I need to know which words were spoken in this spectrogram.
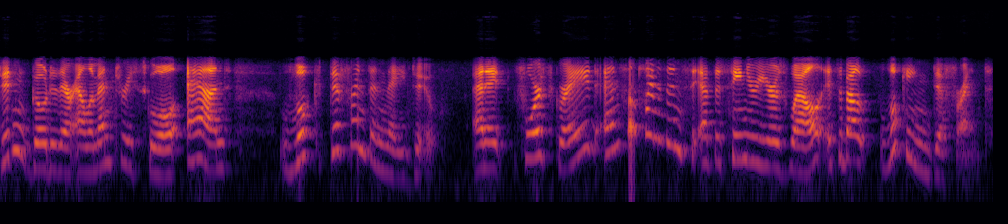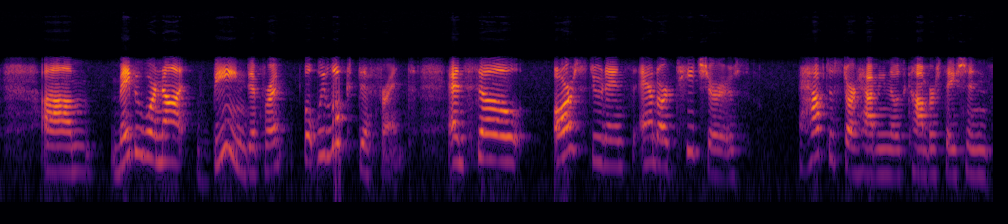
didn't go to their elementary school, and look different than they do. And at fourth grade, and sometimes in, at the senior year as well, it's about looking different. Um, maybe we're not being different, but we look different. And so our students and our teachers have to start having those conversations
